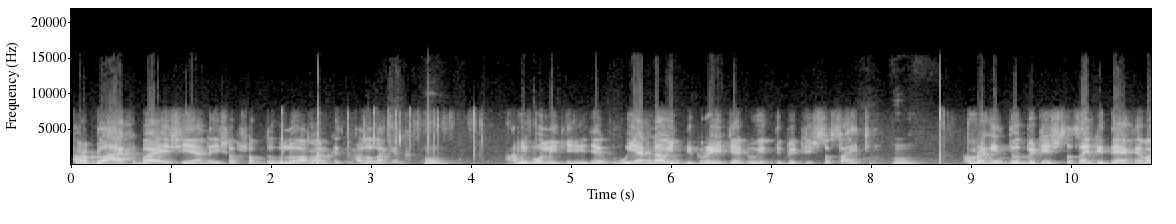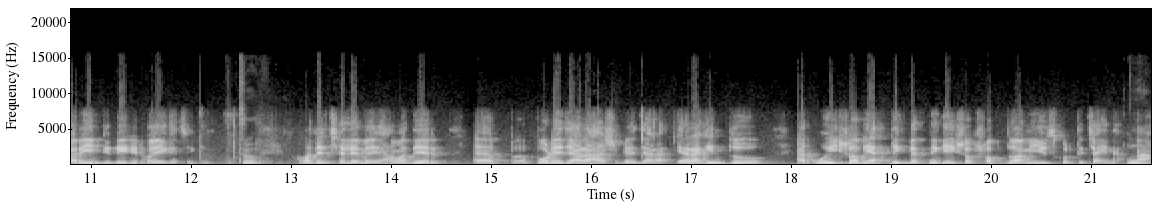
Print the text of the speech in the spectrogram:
আমরা ব্ল্যাক বা এশিয়ান এইসব শব্দগুলো আমার কাছে ভালো লাগে না। আমি বলি কি যে we are now integrated with the British society আমরা কিন্তু ব্রিটিশ সোসাইটিতে একেবারে ইন্টিগ্রেটেড হয়ে গেছি কিন্তু। আমাদের ছেলে মেয়ে আমাদের পরে যারা আসবে যারা এরা কিন্তু আর ওই সব এথনিক বেথনিক এইসব শব্দ আমি ইউজ করতে চাই না। না।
